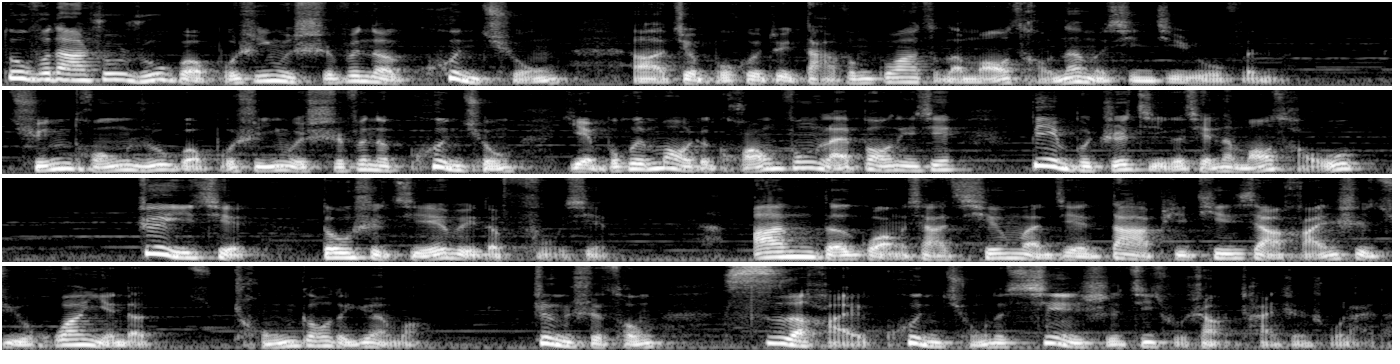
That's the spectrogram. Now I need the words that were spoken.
杜甫大叔如果不是因为十分的困穷啊，就不会对大风刮走的茅草那么心急如焚群童如果不是因为十分的困穷，也不会冒着狂风来抱那些并不值几个钱的茅草屋。这一切都是结尾的辅线。安得广厦千万间，大庇天下寒士俱欢颜的崇高的愿望。正是从四海困穷的现实基础上产生出来的。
